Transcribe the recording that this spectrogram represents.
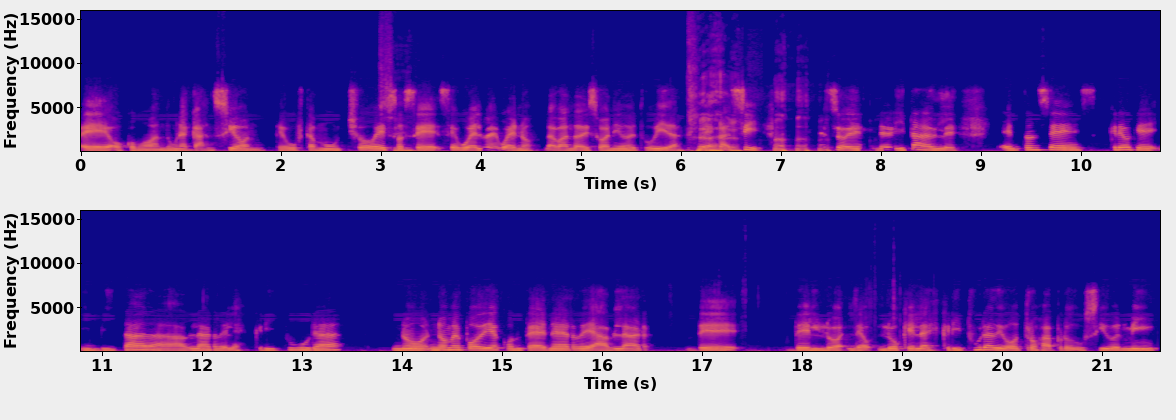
eh, o como cuando una canción te gusta mucho, eso se, se, vuelve, bueno, la banda de sonido de tu vida. Es así, eso es inevitable. Entonces, creo que invitada a hablar de la escritura, no, no me podía contener de hablar de, de lo, lo, que la escritura de otros ha producido en mí.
